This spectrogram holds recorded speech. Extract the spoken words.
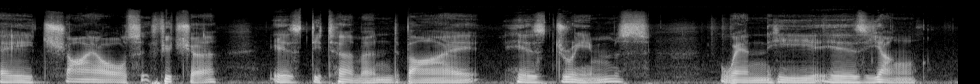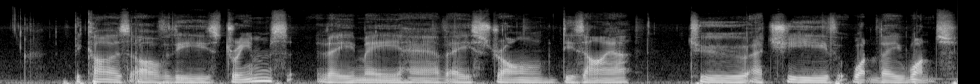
a child's future is determined by his dreams when he is young. Because of these dreams, they may have a strong desire to achieve what they want.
